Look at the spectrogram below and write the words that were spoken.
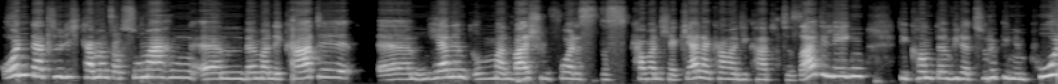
Und natürlich kann man es auch so machen, ähm, wenn man eine Karte ähm, hernimmt und man weiß schon vor, das, das kann man nicht erklären, dann kann man die Karte zur Seite legen, die kommt dann wieder zurück in den Pool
